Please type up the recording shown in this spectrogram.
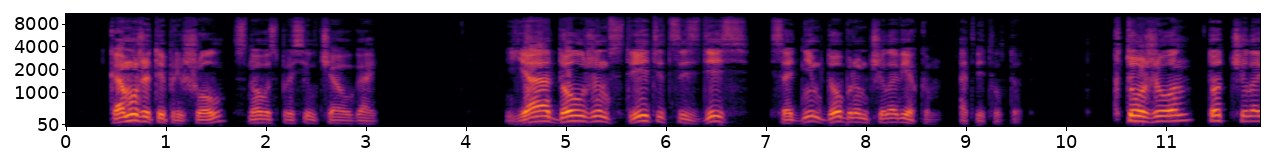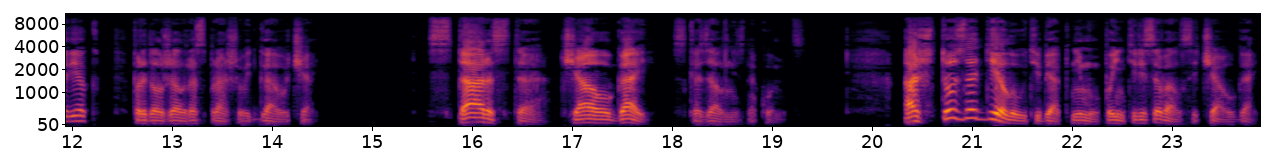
— Кому же ты пришел? — снова спросил Чаугай. — Я должен встретиться здесь с одним добрым человеком, — ответил тот. — Кто же он, тот человек? — продолжал расспрашивать Гао Чай. — Староста Чао-Гай, — сказал незнакомец. — А что за дело у тебя к нему? — поинтересовался Чао Гай.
